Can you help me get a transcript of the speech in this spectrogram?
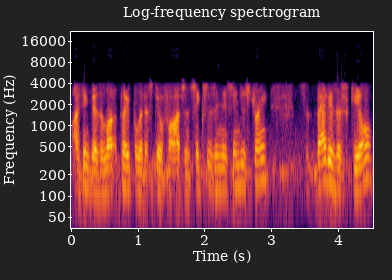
I think there's a lot of people that are still fives and sixes in this industry. So that is a skill.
